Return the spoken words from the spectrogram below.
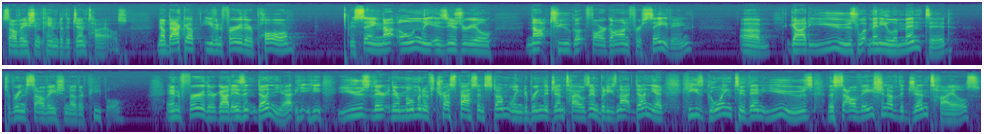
salvation came to the Gentiles. Now, back up even further, Paul is saying not only is Israel not too far gone for saving, um, God used what many lamented to bring salvation to other people. And further, God isn't done yet. He, he used their, their moment of trespass and stumbling to bring the Gentiles in, but He's not done yet. He's going to then use the salvation of the Gentiles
